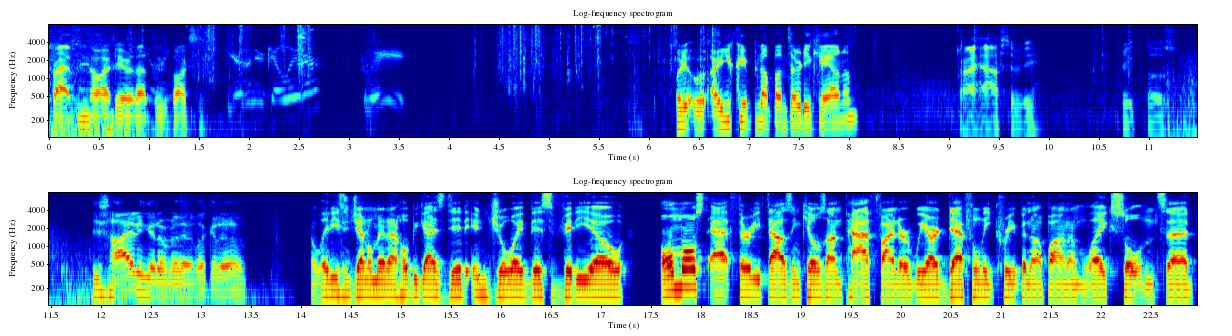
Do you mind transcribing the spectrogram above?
Bro, I have no idea where that these boxes. You're the new kill leader? Sweet. What, are you creeping up on 30k on him? I have to be. Pretty close. He's hiding it over there. Look at him. Now, ladies and gentlemen, I hope you guys did enjoy this video. Almost at 30,000 kills on Pathfinder. We are definitely creeping up on him, like Sultan said.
